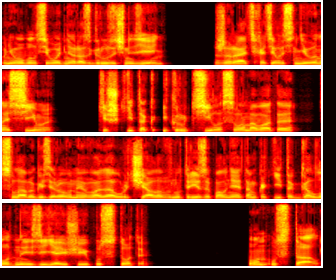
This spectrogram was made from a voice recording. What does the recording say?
У него был сегодня разгрузочный день. Жрать хотелось невыносимо. Кишки так и крутило, солоноватая, слабо газированная вода урчала внутри, заполняя там какие-то голодные, зияющие пустоты. Он устал.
